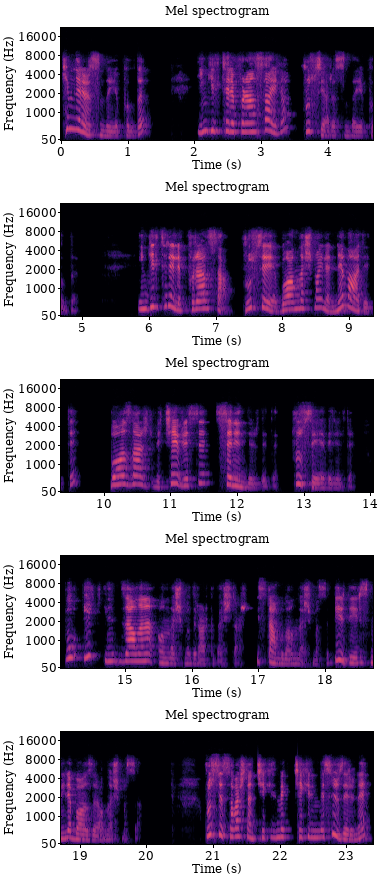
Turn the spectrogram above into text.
Kimler arasında yapıldı? İngiltere, Fransa ile Rusya arasında yapıldı. İngiltere ile Fransa Rusya'ya bu anlaşmayla ne vaat etti? Boğazlar ve çevresi senindir dedi. Rusya'ya verildi. Bu ilk imzalanan anlaşmadır arkadaşlar. İstanbul Anlaşması. Bir diğer ismiyle Boğazlar Anlaşması. Rusya savaştan çekilmek çekilmesi üzerine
